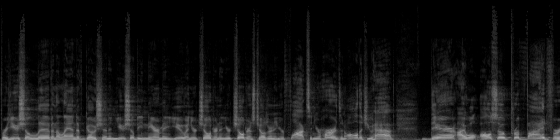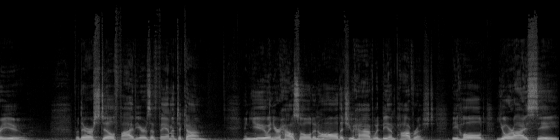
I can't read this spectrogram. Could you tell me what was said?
For you shall live in the land of Goshen, and you shall be near me, you and your children, and your children's children, and your flocks, and your herds, and all that you have. There I will also provide for you. For there are still five years of famine to come, and you and your household and all that you have would be impoverished. Behold, your eyes see,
